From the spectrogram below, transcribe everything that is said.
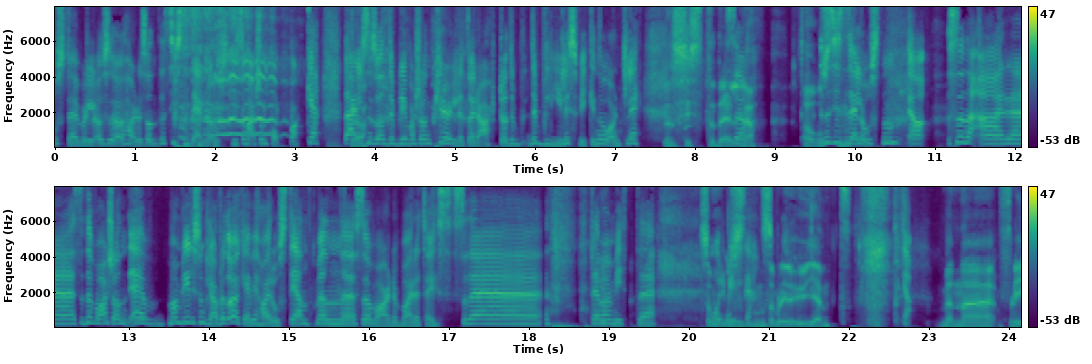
ostehøvel, og så har du sånn den siste delen av osten som er sånn hoppbakke. Det er liksom sånn, det blir bare sånn krøllete og rart, og det, det blir liksom ikke noe ordentlig. Den siste delen, Så- ja. Av Den siste delen av osten, ja. Så det er eh, Så det var sånn jeg, Man blir liksom glad for at ok, vi har ost igjen, men eh, så var det bare tøys. Så det Det var mitt eh, Som med ordbilde. osten så blir det ujevnt. Ja. Men eh, fordi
